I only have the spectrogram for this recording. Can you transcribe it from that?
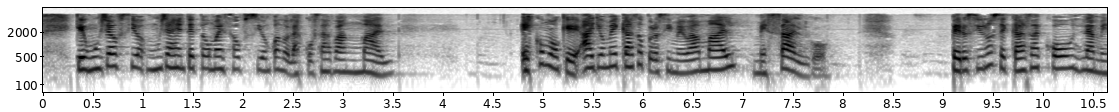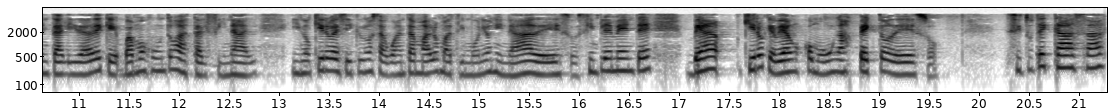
que mucha opción, mucha gente toma esa opción cuando las cosas van mal, es como que, ah, yo me caso, pero si me va mal, me salgo. Pero si uno se casa con la mentalidad de que vamos juntos hasta el final, y no quiero decir que uno se aguanta mal los matrimonios ni nada de eso, simplemente vea, quiero que vean como un aspecto de eso. Si tú te casas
